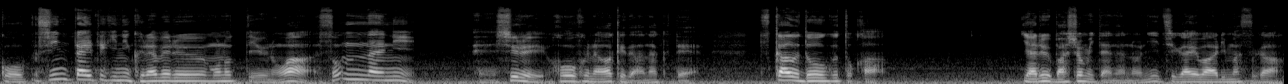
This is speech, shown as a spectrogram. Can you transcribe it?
こう身体的に比べるものっていうのはそんなに、え種類豊富なわけではなくて使う道具とかやる場所みたいなのに違いはありますが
